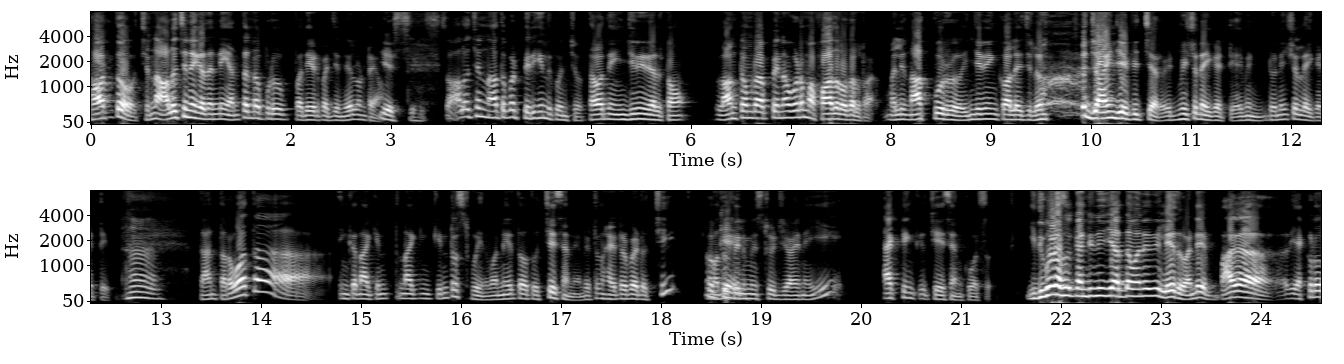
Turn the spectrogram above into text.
థాట్తో చిన్న ఆలోచనే కదండి. ఎంత అన్నప్పుడు పదిహేడు పద్దెనిమిది ఏళ్ళు ఉంటాయి? సో ఆలోచన నాతో పాటు పెరిగింది కొంచెం. తర్వాత నేను ఇంజనీర్ వెళ్ళటం లాంగ్ టర్మ్ రాకపోయినా కూడా మా ఫాదర్ వదలరా. మళ్ళీ నాగ్పూర్ ఇంజనీరింగ్ కాలేజ్లో జాయిన్ చేయించారు అడ్మిషన్ అయ్యి కట్టి ఐ మీన్ డొనేషన్ అయ్యి కట్టి దాని తర్వాత ఇంకా నాకు నాకు ఇంక ఇంట్రెస్ట్ పోయింది. వన్ ఇయర్ తర్వాత వచ్చేసాను నేను. రిటర్న్ హైదరాబాద్ వచ్చి. ఫిల్మ్ ఇన్స్టిట్యూట్ జాయిన్ అయ్యి యాక్టింగ్ చేశాను కోర్సు. ఇది కూడా అసలు కంటిన్యూ చేద్దాం అనేది లేదు. అంటే బాగా ఎక్కడో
